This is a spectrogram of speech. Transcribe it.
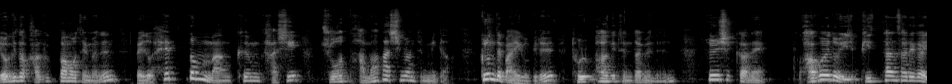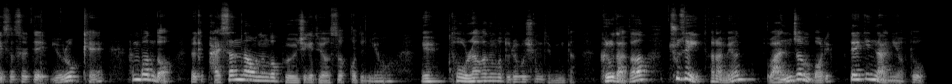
여기서 가격 방어 되면은 매도했던 만큼 다시 주어 담아가시면 됩니다. 그런데 만약 여기를 돌파하게 된다면은 순식간에 과거에도 이 비슷한 사례가 있었을 때 이렇게 한 번 더 이렇게 발산 나오는 거 보여지게 되었었거든요. 예, 더 올라가는 거 노려보시면 됩니다. 그러다가 추세 이탈하면 완전 머리 꼭대기는 아니어도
